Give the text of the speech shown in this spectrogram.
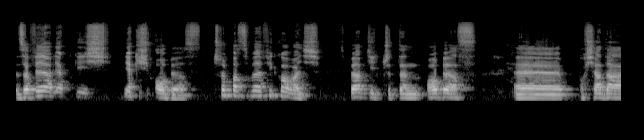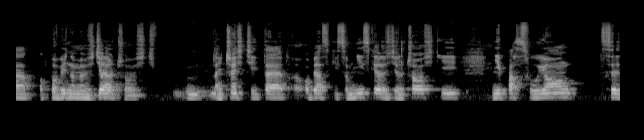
zawiera jakiś, jakiś obraz. Trzeba zweryfikować, sprawdzić, czy ten obraz E, posiada odpowiednią rozdzielczość. Najczęściej te obrazki są niskiej rozdzielczości, nie pasujący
